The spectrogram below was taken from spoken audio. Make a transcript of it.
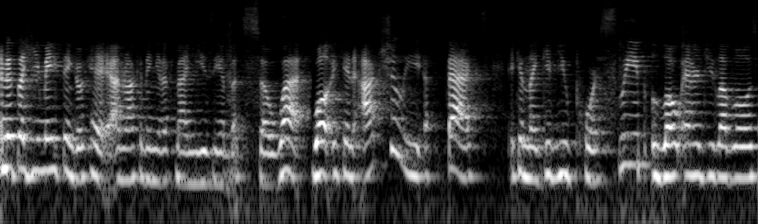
And it's like you may think, okay, I'm not getting enough magnesium, but so what? Well, it can actually affect, it can like give you poor sleep, low energy levels,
